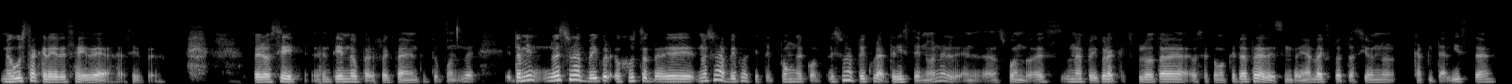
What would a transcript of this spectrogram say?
Me gusta creer esa idea, así, pero pero sí, entiendo perfectamente tu punto. También no es una película, justo, eh, no es una película que te ponga, con, es una película triste, ¿no? En el, en el fondo, es una película que explota, o sea, como que trata de desentrañar la explotación capitalista,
